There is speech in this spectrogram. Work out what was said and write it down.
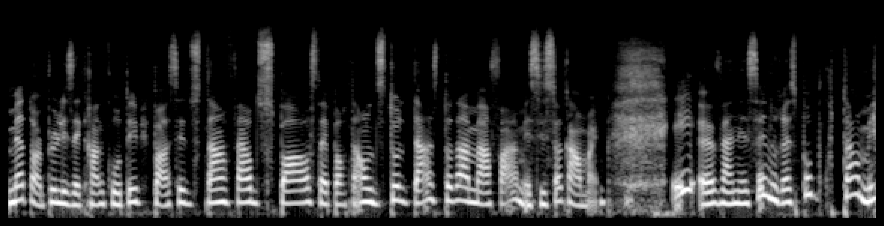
mettre un peu les écrans de côté puis passer du temps, faire du sport, c'est important. On le dit tout le temps, c'est tout la même affaire, mais c'est ça quand même. Et euh, Vanessa, il nous reste pas beaucoup de temps, mais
